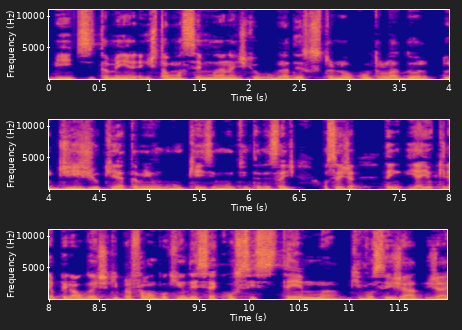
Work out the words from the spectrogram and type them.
Bits e também a gente está uma semana de que o Bradesco se tornou controlador do Digio, que é também um, um case muito interessante. Ou seja, tem. E aí eu queria pegar o gancho aqui para falar um pouquinho desse ecossistema que você já, já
